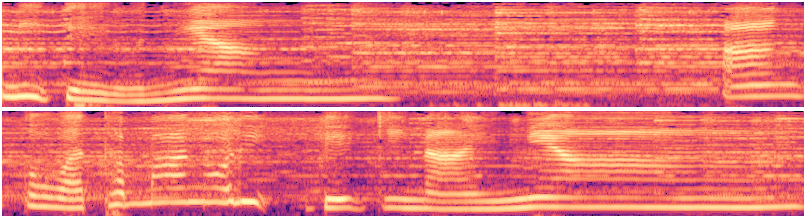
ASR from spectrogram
義、見てるにゃん。あんこは玉乗りできないにゃん。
